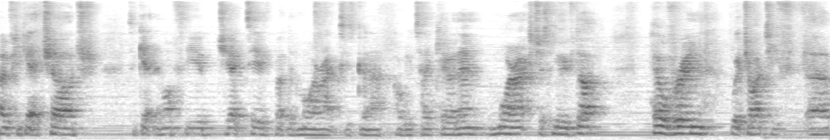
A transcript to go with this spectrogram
Hopefully, get a charge to get them off the objective, but the Moirax is going to probably take care of them. The Moirax just moved up. Helverin, which actually uh,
